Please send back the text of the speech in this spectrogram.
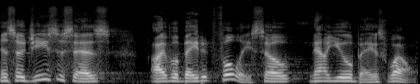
And so Jesus says, I've obeyed it fully, so now you obey as well.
